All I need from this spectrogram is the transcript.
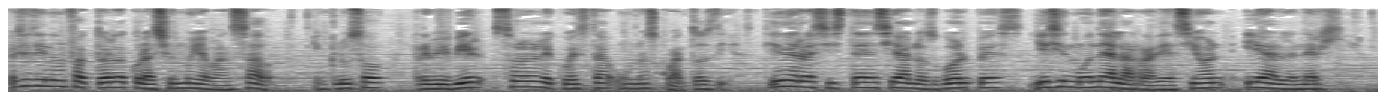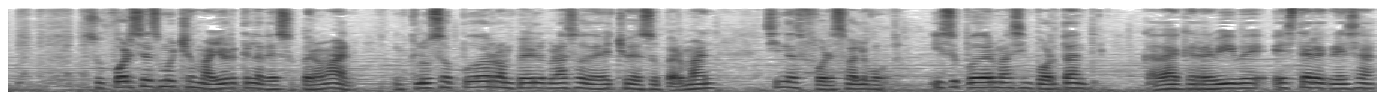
Este tiene un factor de curación muy avanzado, incluso revivir solo le cuesta unos cuantos días. Tiene resistencia a los golpes y es inmune a la radiación y a la energía. Su fuerza es mucho mayor que la de Superman, incluso pudo romper el brazo derecho de Superman sin esfuerzo alguno. Y su poder más importante, cada que revive, este regresa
